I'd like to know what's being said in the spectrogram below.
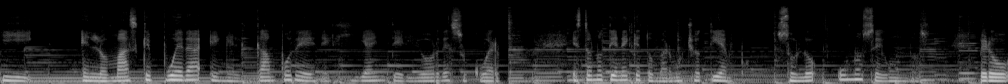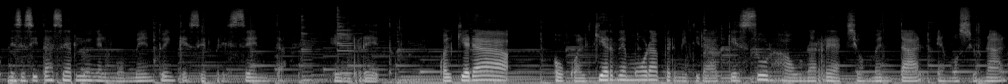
y en lo más que pueda en el campo de energía interior de su cuerpo. Esto no tiene que tomar mucho tiempo, solo unos segundos, pero necesita hacerlo en el momento en que se presenta el reto. Cualquiera o cualquier demora permitirá que surja una reacción mental, emocional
